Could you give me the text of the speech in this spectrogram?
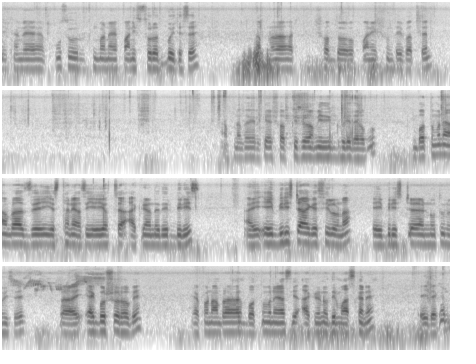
এখানে প্রচুর মানে পানির স্রোত বইতেছে। আপনারা শব্দ পানি শুনতেই পাচ্ছেন। আপনাদেরকে সব কিছু আমি ঘুরে দেখাবো। বর্তমানে আমরা যে স্থানে আছি, এই হচ্ছে আক্রিয়া নদীর ব্রিজ। এই- ব্রিজটা আগে ছিল না, এই ব্রিজটা নতুন হয়েছে প্রায় এক বছর হবে। এখন আমরা বর্তমানে আছি আক্রিয়া নদীর মাঝখানে। এই দেখেন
